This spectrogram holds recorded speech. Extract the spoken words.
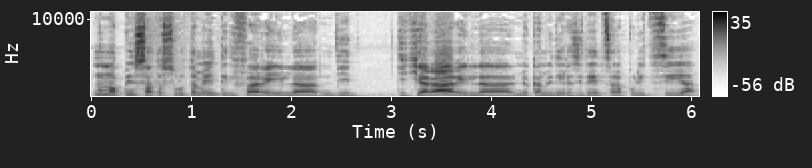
non ho pensato assolutamente di, il, di dichiarare il, il mio cambio di residenza alla polizia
